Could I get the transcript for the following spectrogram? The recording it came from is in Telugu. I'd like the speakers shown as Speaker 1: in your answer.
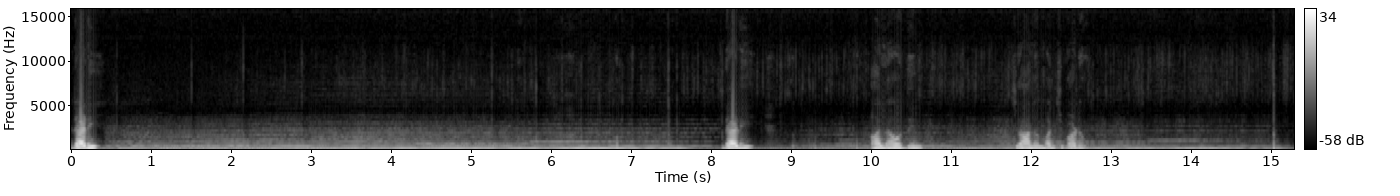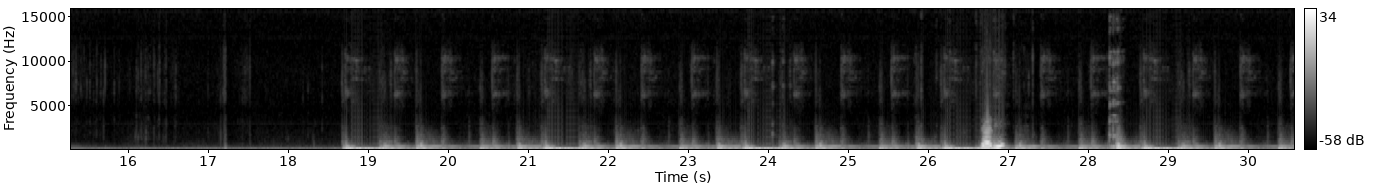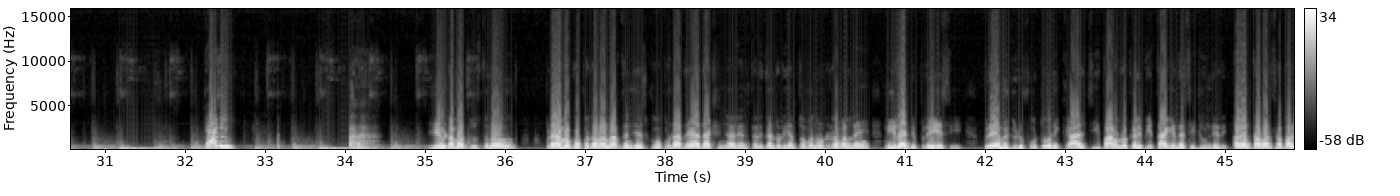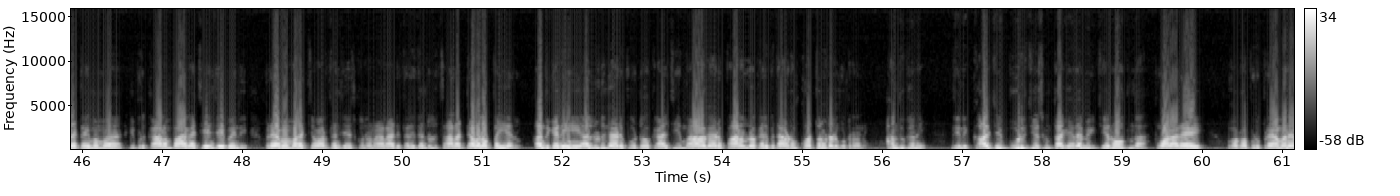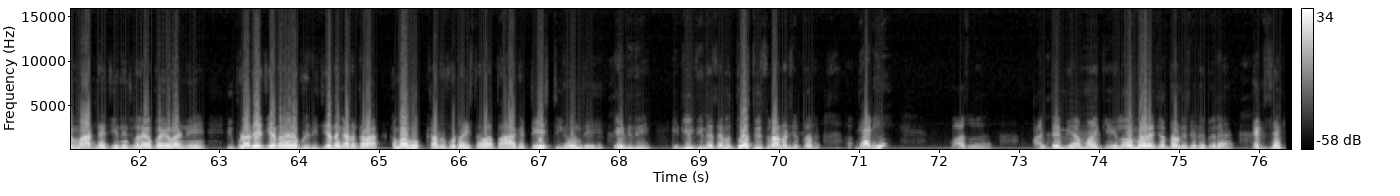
Speaker 1: డాడీ డాడీ అలావుద్దీన్ చాలా మంచివాడు. డాడీ డాడీ
Speaker 2: ఏమిటమ్మా చూస్తున్నావు? ప్రేమ గొప్పతనాన్ని అర్థం చేసుకోకుండా దయాదాక్షిణ్యాలు తల్లిదండ్రులు ఎంతో మంది ఉండడం వల్లనే నీలాంటి ప్రేయసి ప్రేమికుడి ఫోటోని కాల్చి పాలలో కలిపి తాగే నసిటి ఉండేది. అదంతా వన్సపాన టైం అమ్మా. ఇప్పుడు కాలం బాగా చేంజ్ అయిపోయింది. ప్రేమ మహత్యం అర్థం చేసుకున్న నాలాంటి తల్లిదండ్రులు చాలా డెవలప్ అయ్యారు. అందుకని అల్లుడు గారి ఫోటో కాల్చి మామగారు పాలల్లో కలిపి తాగడం కొత్త రూట్ అనుకుంటున్నాను.
Speaker 3: అందుకని దీన్ని కాల్చి బూడి చేసుకుని తాగారా మీకు జీర్ణం అవుతుందా?
Speaker 2: వాడారే ఒకప్పుడు ప్రేమ అనే మాటనే జీర్ణించుకోలేకపోయేవాడిని. ఇప్పుడు అదే జీర్ణమైనప్పుడు ఇది జీర్ణం కాదంటావా? అమ్మా ఒక కలర్ ఫోటో ఇస్తావా? బాగా టేస్టీగా ఉంది.
Speaker 3: ఏంటిది? ఇడ్లీలు తినేసాను దోశ తీసుకురా అన్నట్టు చెప్తారు
Speaker 1: డాడీ
Speaker 3: బాసు అంటే మీ అమ్మాయికి లవ్ మ్యారేజ్ చేద్దాం డిసైడ్ అయిపోయారా?
Speaker 2: ఎగ్జాక్ట్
